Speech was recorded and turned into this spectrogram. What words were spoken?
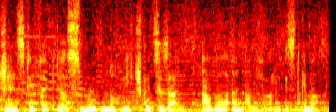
Die Jazz Defectors mögen noch nicht spitze sein, aber ein Anfang ist gemacht.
